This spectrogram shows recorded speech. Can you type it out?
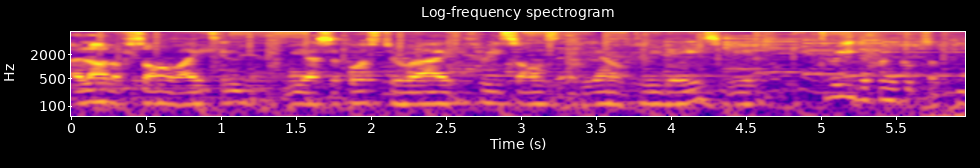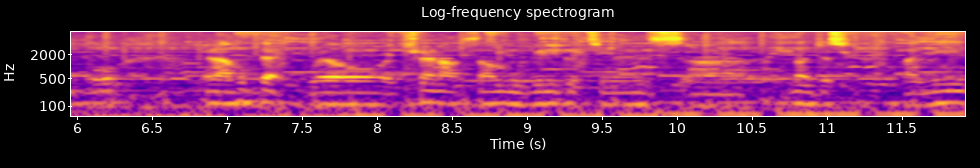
a lot of songwriting. We are supposed to write three songs at the end of three days with three different groups of people, and I hope that will turn out some really good tunes, uh, not just by me,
